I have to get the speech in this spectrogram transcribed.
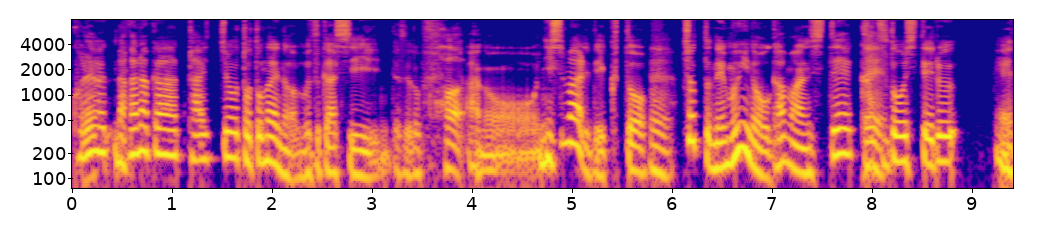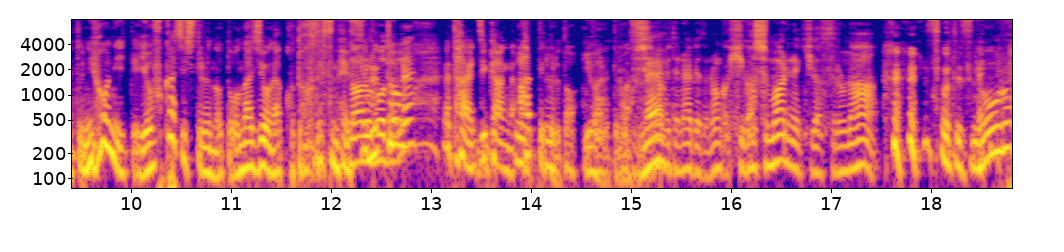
これはなかなか体調を整えるのが難しいんですけど、はいあの、西回りで行くと、ええちょっと眠いのを我慢して活動してる、えっ、と、日本にいて夜更かししてるのと同じようなことをですね、なるほどねはい時間が合ってくると言われてますね。僕調べてないけどなんか東回りな気がするな。そうですね。ヨーロッ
